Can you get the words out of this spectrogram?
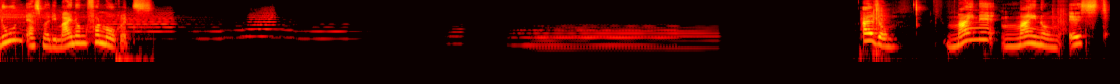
Nun erstmal die Meinung von Moritz. Also, meine Meinung ist,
